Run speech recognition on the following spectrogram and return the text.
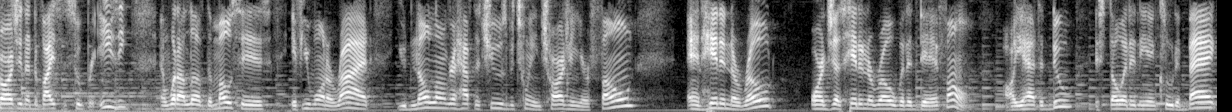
Charging the device is super easy. And what I love the most is if you want to ride, you no longer have to choose between charging your phone and hitting the road or just hitting the road with a dead phone. All you have to do is throw it in the included bag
